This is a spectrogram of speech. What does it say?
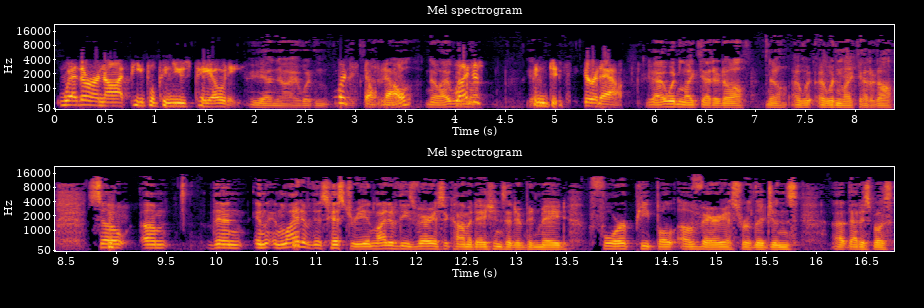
whether or not people can use peyote? Yeah, no, I wouldn't. Courts like don't know. No, I wouldn't. I just yeah. can do, figure it out. Yeah, I wouldn't like that at all. No, I w- I wouldn't like that at all. So, um, then, in, in, light of this history, in light of these various accommodations that have been made for people of various religions, uh, that is both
